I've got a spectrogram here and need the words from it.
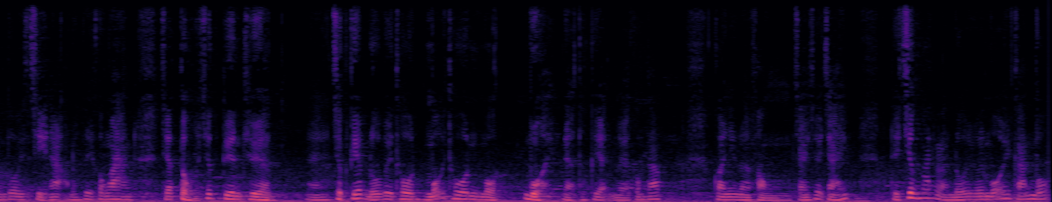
Chúng tôi chỉ đạo đối với công an sẽ tổ chức tuyên truyền trực tiếp đối với thôn, mỗi thôn một buổi để thực hiện về công tác coi như là phòng cháy chữa cháy. Thì trước mắt là đối với mỗi cán bộ,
